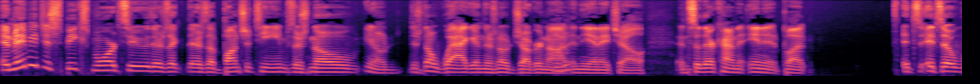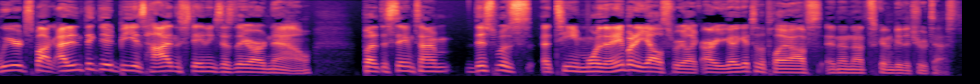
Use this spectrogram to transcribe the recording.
And maybe it just speaks more to there's a there's a bunch of teams. There's no you know there's no wagon. There's no juggernaut mm-hmm. in the NHL, and so they're kind of in it. But it's it's a weird spot. I didn't think they'd be as high in the standings as they are now, but at the same time, this was a team more than anybody else where you're like, all right, you got to get to the playoffs, and then that's going to be the true test.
